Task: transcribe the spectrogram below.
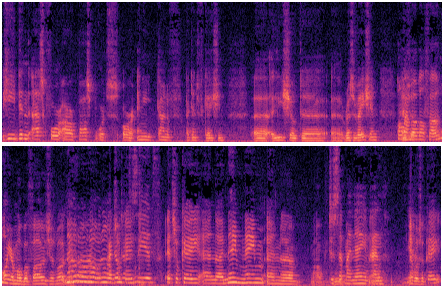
he didn't ask for our passports or any kind of identification. Uh, Elise showed the uh, reservation On And my so- mobile phone. on your mobile phone. She said, well, no, no, no, no, I it's don't okay. have to see it. It's okay, and uh, name, name, and uh, well, Just we- said my name and It was okay.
